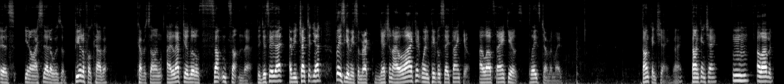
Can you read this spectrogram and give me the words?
is, you know, I said it was a beautiful cover cover song. I left you a little something something there. Did you see that? Have you checked it yet? Please give me some recognition. I like it when people say thank you. I love thank yous. Please, German lady. Danke schön, right? Danke schön? Mm-hmm. I love it.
